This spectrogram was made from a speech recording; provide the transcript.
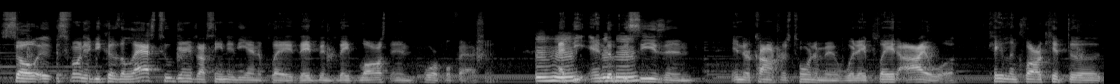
so it's funny because the last two games I've seen Indiana play, they've been they've lost in horrible fashion. Mm-hmm. At the end mm-hmm. of the mm-hmm. season in their conference tournament where they played Iowa, Caitlin Clark hit the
